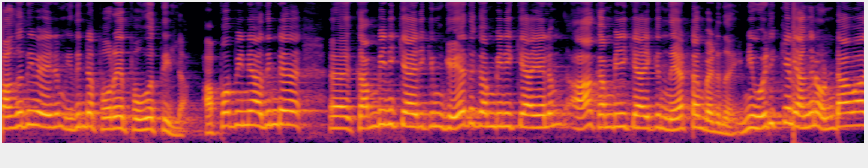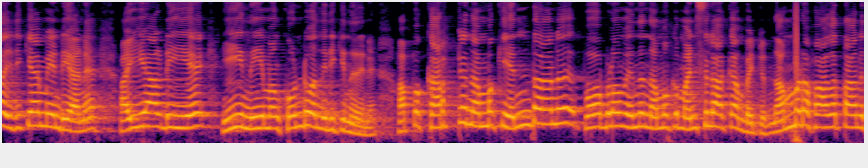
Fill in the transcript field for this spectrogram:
പകുതി പേരും ഇതിന്റെ പുറകെ പോകത്തില്ല. അപ്പോൾ പിന്നെ അതിന്റെ കമ്പനിക്കായിരിക്കും ഏത് കമ്പനിക്കായാലും ആ കമ്പനിക്കായിരിക്കും നേട്ടം വരുന്നത്. ഇനി ഒരിക്കലും അങ്ങനെ ഉണ്ടാവാതിരിക്കാൻ വേണ്ടിയാണ് ഐ ആർ ഡി എ ഈ നിയമം കൊണ്ടുവന്നിരിക്കുന്നതിന്. അപ്പോൾ കറക്റ്റ് നമുക്ക് എന്താണ് പ്രോബ്ലം എന്ന് നമുക്ക് മനസ്സിലാക്കാൻ പറ്റും. നമ്മുടെ ഭാഗത്താണ്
